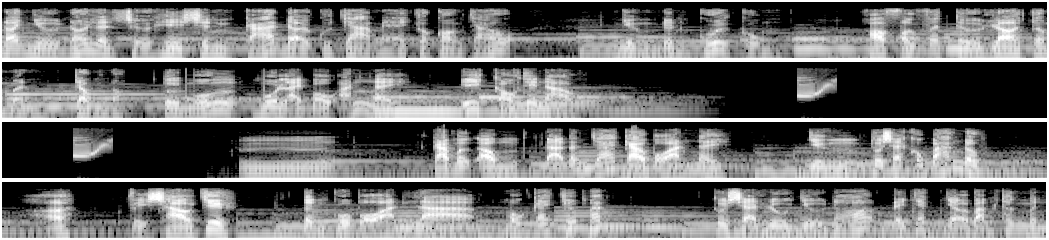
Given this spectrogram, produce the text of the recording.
Nó như nói lên sự hy sinh cả đời của cha mẹ cho con cháu. Nhưng đến cuối cùng, họ vẫn phải tự lo cho mình trong nộp. Tôi muốn mua lại bộ ảnh này. Ý cậu thế nào? Uhm, Cảm ơn ông đã đánh giá cao bộ ảnh này, Nhưng tôi sẽ không bán đâu. Hả? Vì sao chứ? Tên của bộ ảnh là một cái chớp mắt. Tôi sẽ lưu giữ nó để nhắc nhở bản thân mình.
